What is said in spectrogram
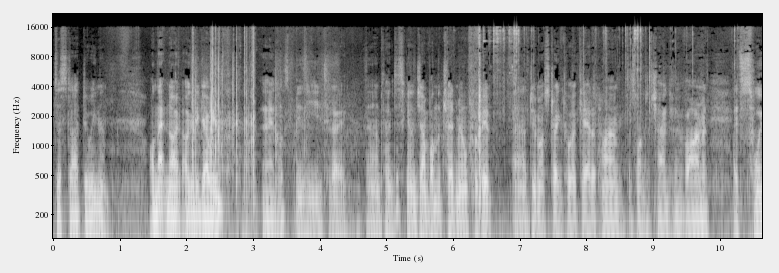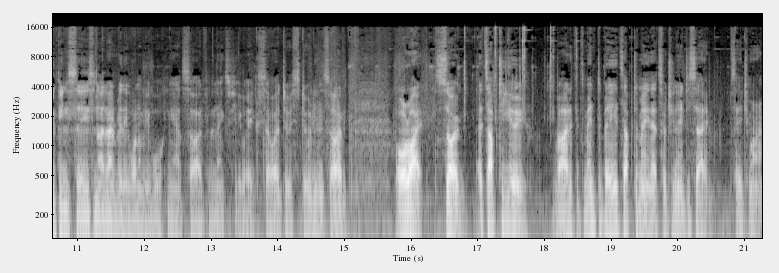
just start doing them. On that note, I'm going to go in. And it looks busy here today. Um, so I'm just going to jump on the treadmill for a bit, uh, do my strength workout at home. Just want to change the environment. It's swooping season. I don't really want to be walking outside for the next few weeks, so I just do it inside. All right, so it's up to you, right? If it's meant to be, it's up to me. That's what you need to say. See you tomorrow.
